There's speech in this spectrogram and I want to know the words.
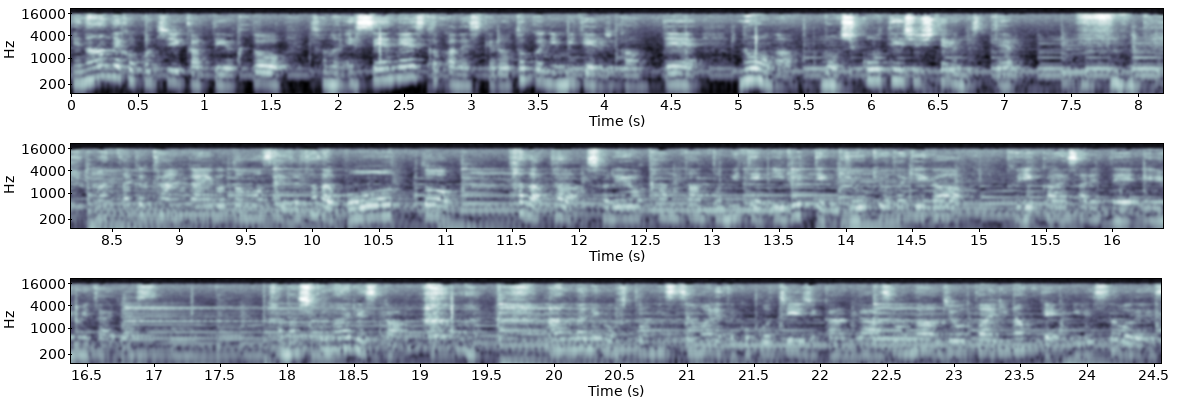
でなんで心地いいかっていうとその SNS とかですけど特に見ている時間って脳がもう思考停止してるんですって。全く考え事もせずただぼーっとただただそれを淡々と見ているっていう状況だけが繰り返されているみたいです。悲しくないですか？あんなにも布団に包まれて心地いい時間がそんな状態になっているそうです。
